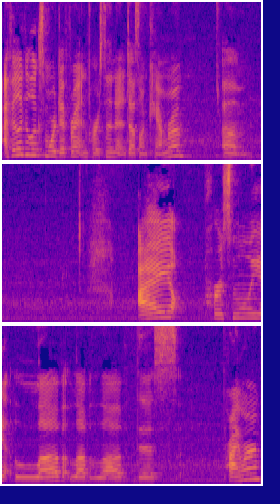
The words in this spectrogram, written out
i feel like it looks more different in person than it does on camera um i personally love love love this primer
